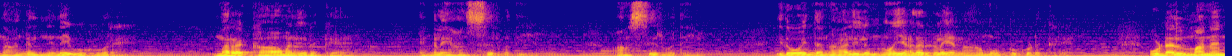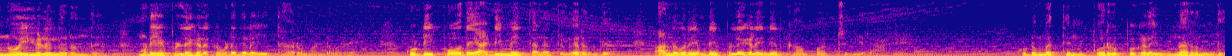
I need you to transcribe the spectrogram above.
நாங்கள் நினைவு கூற மறக்காமல் இருக்க எங்களை ஆசிர்வதியும் ஆசிர்வதியும். இதோ இந்த நாளிலும் நோயாளர்களை எல்லாம் ஒப்பு கொடுக்கிறேன் உடல் மன நோய்களிலிருந்து உடைய பிள்ளைகளுக்கு விடுதலையை தாரும் ஆண்டவரே. குடி போதை அடிமைத்தனத்திலிருந்து ஆண்டவரே உடைய பிள்ளைகளை நீர் காப்பாற்றுவீராக. குடும்பத்தின் பொறுப்புகளை உணர்ந்து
